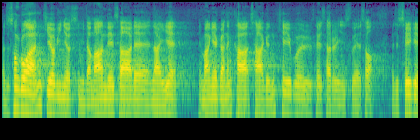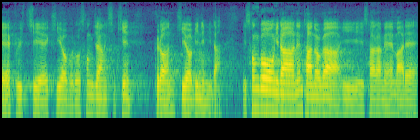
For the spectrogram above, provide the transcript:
아주 성공한 기업인이었습니다. 44살의 나이에 망해가는 작은 케이블 회사를 인수해서 아주 세계 굴지의 기업으로 성장시킨 그런 기업인입니다. 이 성공이라는 단어가 이 사람의 말에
